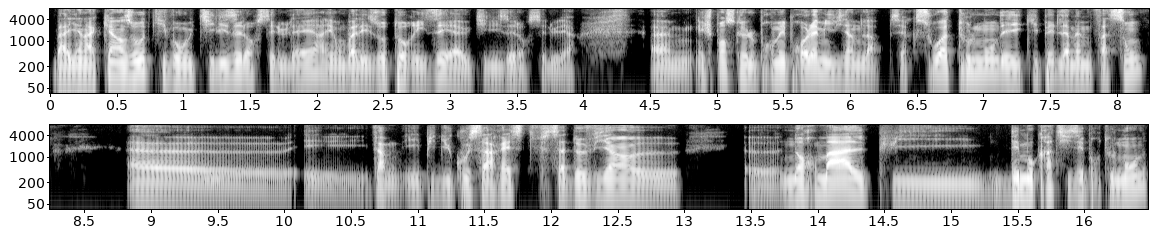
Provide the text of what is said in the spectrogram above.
bah, il y en a 15 autres qui vont utiliser leur cellulaire et on va les autoriser à utiliser leur cellulaire. Et je pense que le premier problème, il vient de là. C'est-à-dire que soit tout le monde est équipé de la même façon, euh, et, enfin, et puis du coup, ça reste, ça devient euh, euh, normal, puis démocratisé pour tout le monde.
